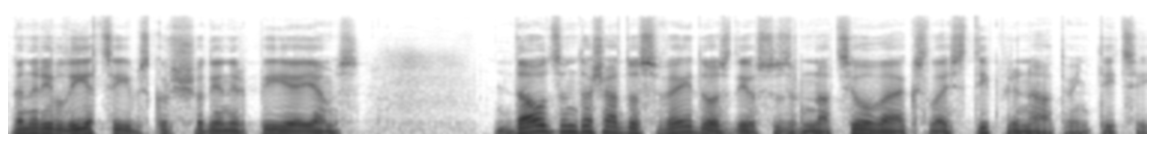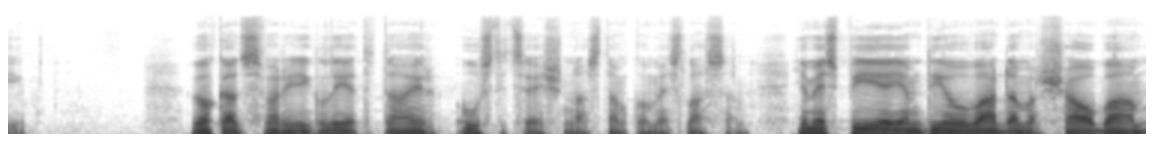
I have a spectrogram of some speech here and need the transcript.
gan arī liecības, kuras šodien ir pieejamas, Daudz un dažādos veidos Dievs uzrunā cilvēkus, lai stiprinātu viņu ticību. Vēl kāda svarīga lieta tā ir uzticēšanās tam, ko mēs lasām. Ja mēs pieejam Dievu vārdam ar šaubām,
